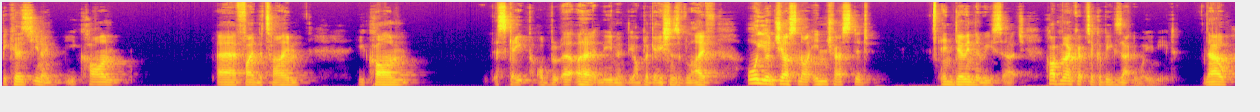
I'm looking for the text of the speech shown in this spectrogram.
because, you know, you can't uh, find the time, you can't escape, ob- uh, uh, you know, the obligations of life, or you're just not interested in doing the research, My Crypto could be exactly what you need. Now,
